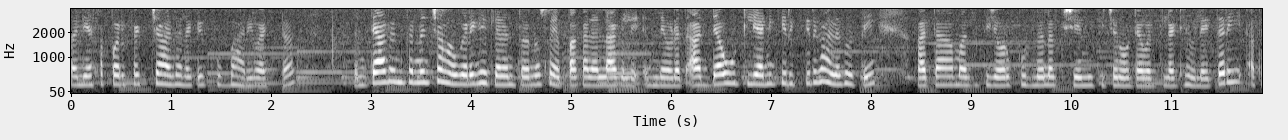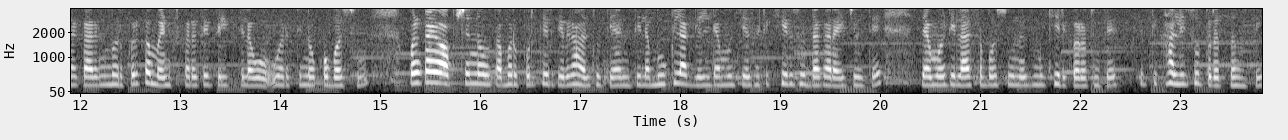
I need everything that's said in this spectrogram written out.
आणि असा परफेक्ट चहा झाला की खूप भारी वाटतं. आणि त्यानंतरनं चहा वगैरे घेतल्यानंतर ना स्वयंपाकाला लागले. आणि तेवढ्यात आद्या उठली आणि किरकिर घालत होते. आता माझं तिच्यावर पूर्ण लक्ष मी किचन ओट्यावर तिला ठेवलं आहे तरी आता कारण भरपूर कमेंट्स करत येतील की तिला व- वरती नको बसू. पण काही ऑप्शन नव्हता. भरपूर किरकिर घालत होती आणि तिला भूक लागलेली. त्यामुळे तिच्यासाठी खीरसुद्धा करायची होते. त्यामुळे तिला असं बसूनच मी खीर करत होते. तर ती खालीच उतरत नव्हती.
